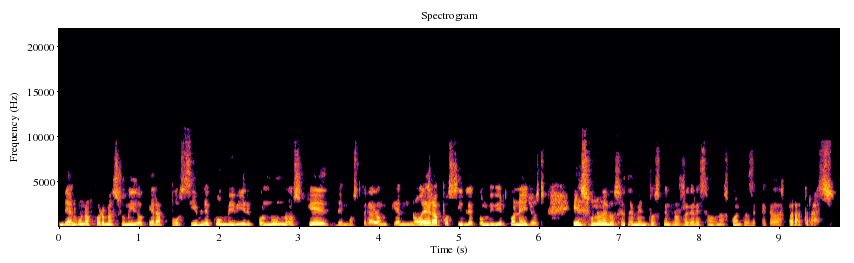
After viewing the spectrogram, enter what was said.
de alguna forma asumido que era posible convivir con unos que demostraron que no era posible convivir con ellos? Es uno de los elementos que nos regresa unas cuantas décadas para atrás.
